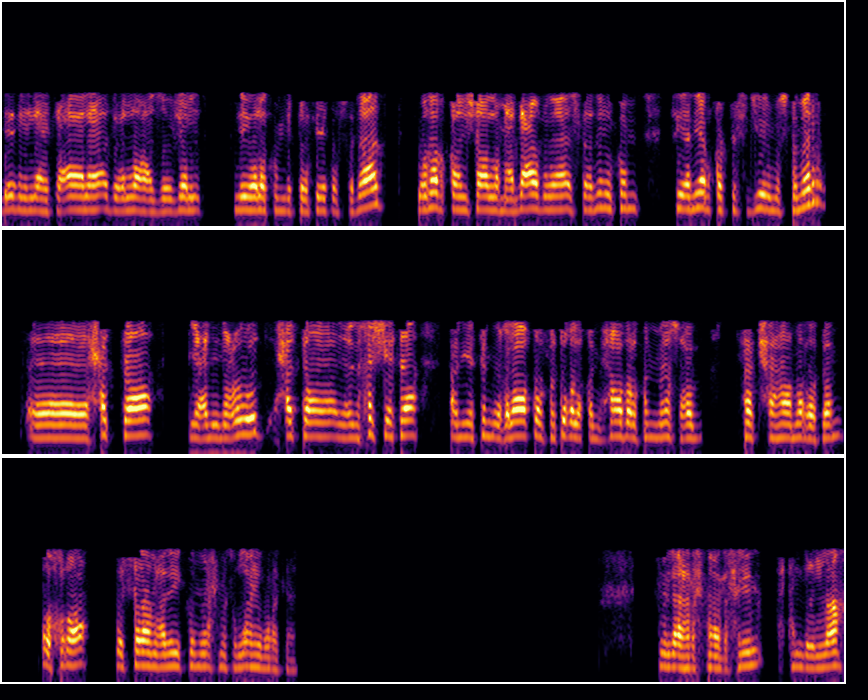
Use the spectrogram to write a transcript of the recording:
بإذن الله تعالى. أدعو الله عز وجل لي ولكم بالتوفيق والسداد ونبقى إن شاء الله مع بعض وأستأذنكم في أن يبقى التسجيل مستمر آه، حتى يعني نعود حتى يعني خشية أن يتم إغلاقه فتغلق المحاضرة ثم يصعب فتحها مرة أخرى. والسلام عليكم ورحمة الله وبركاته. بسم الله الرحمن الرحيم. الحمد لله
